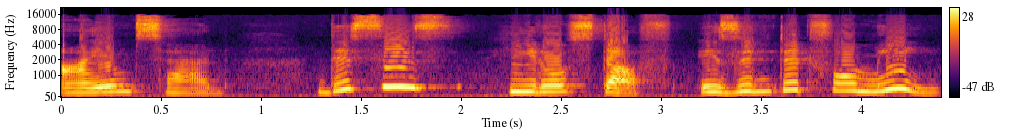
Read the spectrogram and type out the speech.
I am sad. This is hero stuff, isn't it for me?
